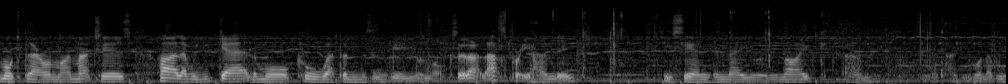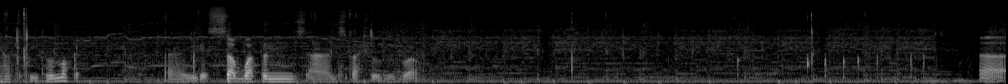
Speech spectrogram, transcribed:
multiplayer online matches. Higher level you get, the more cool weapons and gear you unlock. So that, that's pretty handy. If you see anything there you really like, um, I'll tell you what level you have to be to unlock it. Uh, you get sub weapons and specials as well. Uh,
